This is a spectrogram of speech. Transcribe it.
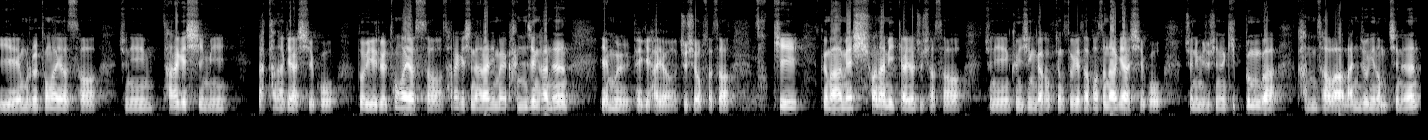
이 예물을 통하여서 주님 살아계심이 나타나게 하시고 또 이를 통하여서 살아계신 하나님을 간증하는 예물 되게 하여 주시옵소서 속히 그 마음에 시원함이 있게 하여 주셔서 주님 근심과 걱정 속에서 벗어나게 하시고 주님이 주시는 기쁨과 감사와 만족이 넘치는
